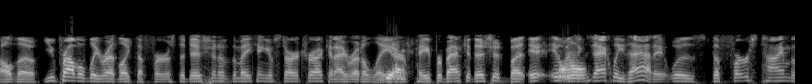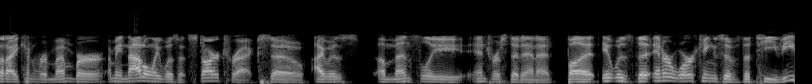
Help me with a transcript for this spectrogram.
Although you probably read like the first edition of the making of Star Trek, and I read a later yes. paperback edition, but it, it was Uh-huh. exactly that. It was the first time that I can remember. I mean, not only was it Star Trek, so I was immensely interested in it, but it was the inner workings of the TV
